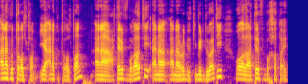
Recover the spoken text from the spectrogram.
أنا كنت غلطان. yeah أنا كنت غلطان. أنا أعترف بغلطي. أنا أنا راجل كبير دلوقتي وأقدر أعترف بخطئي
